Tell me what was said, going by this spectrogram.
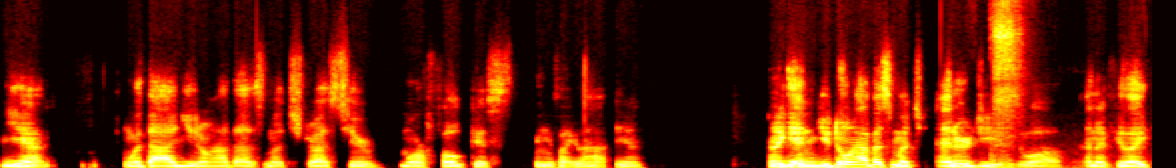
yeah with that you don't have as much stress you're more focused things like that yeah and again you don't have as much energy as well and i feel like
